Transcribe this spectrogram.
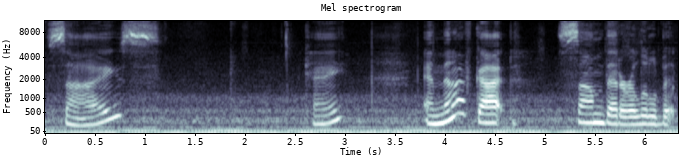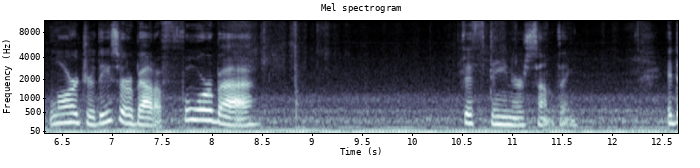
size. Okay. And then I've got some that are a little bit larger. These are about a 4 by 15 or something. It,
